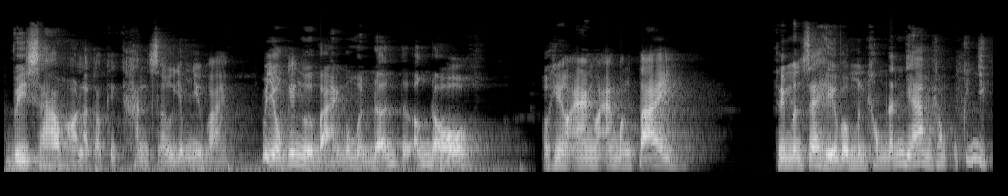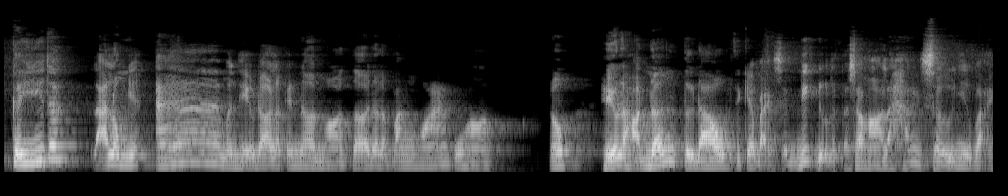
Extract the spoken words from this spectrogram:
vì sao họ là có cái hành xử giống như vậy. Ví dụ cái người bạn của mình đến từ ấn độ, và khi họ ăn họ ăn bằng tay, thì mình sẽ hiểu và mình không đánh giá, mình không cái gì kỳ đó lạ lùng vậy. À mình hiểu đó là cái nơi mà họ tới, đó là văn hóa của họ. Đúng không? Hiểu là họ đến từ đâu thì các bạn sẽ biết được là tại sao họ là hành xử như vậy.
